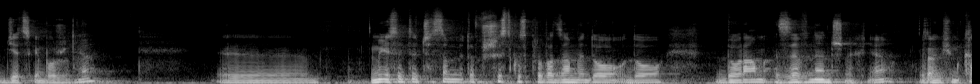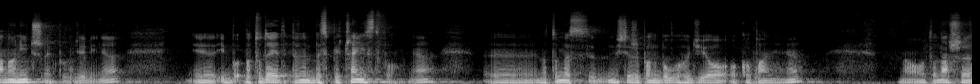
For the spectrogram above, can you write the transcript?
dzieckiem Bożym, nie? Yy, My niestety czasem to wszystko sprowadzamy do, do, do ram zewnętrznych, nie? Jakbyśmy kanonicznych powiedzieli, nie? I, bo, bo to daje pewne bezpieczeństwo, nie? Yy, Natomiast myślę, że Panu Bogu chodzi o, o kopanie, nie? No, to nasze,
